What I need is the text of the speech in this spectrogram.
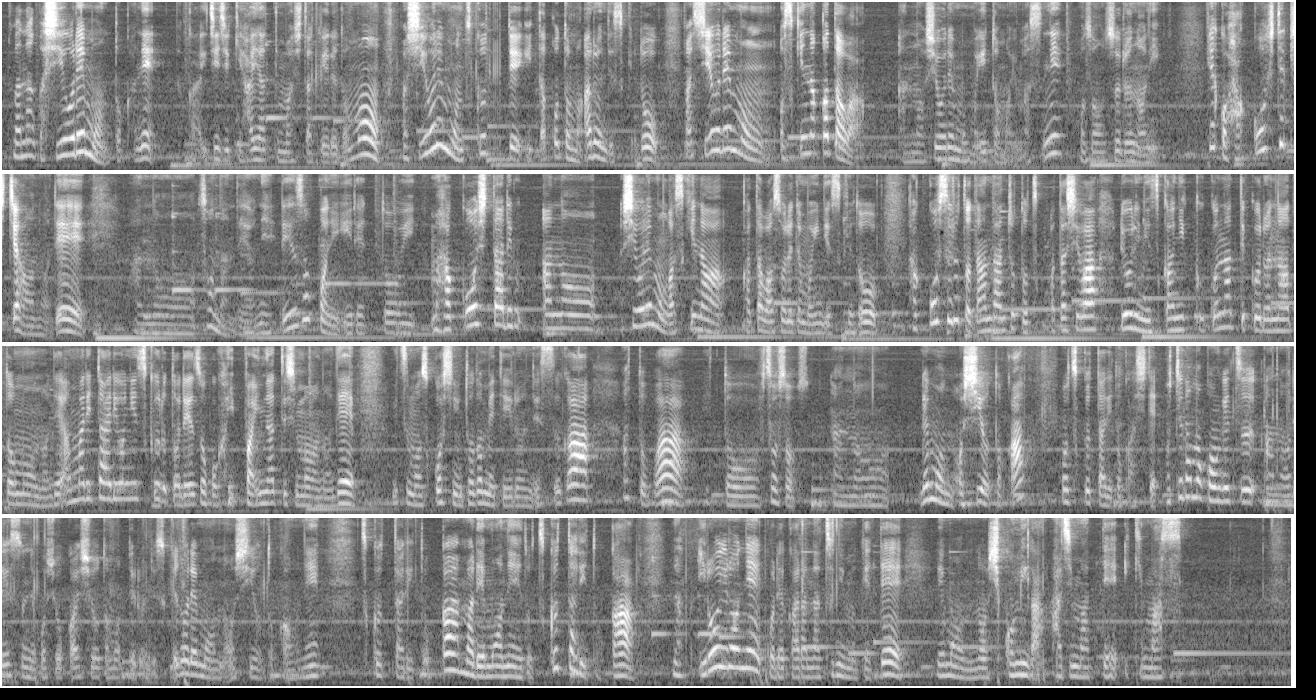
まあ、なんか塩レモンとかねなんか一時期流行ってましたけれども、まあ、塩レモン作っていたこともあるんですけど、まあ、塩レモンお好きな方はあの塩レモンもいいと思いますね。保存するのに。結構発酵してきちゃうのであのそうなんだよね。冷蔵庫に入れとい、まあ、発酵したりあの塩レモンが好きな方はそれでもいいんですけど発酵するとだんだんちょっと私は料理に使いにくくなってくるなと思うのであんまり大量に作ると冷蔵庫がいっぱいになってしまうのでいつも少しにとどめているんですがあとは、えっと、そうそうあのレモンのお塩とかを作ったりとかしてこちらも今月あのレッスンでご紹介しようと思ってるんですけどレモンのお塩とかをね作ったりとか、まあ、レモネード作ったりとかなんかいろいろねこれから夏に向けてレモンの仕込みが始まっていきます。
